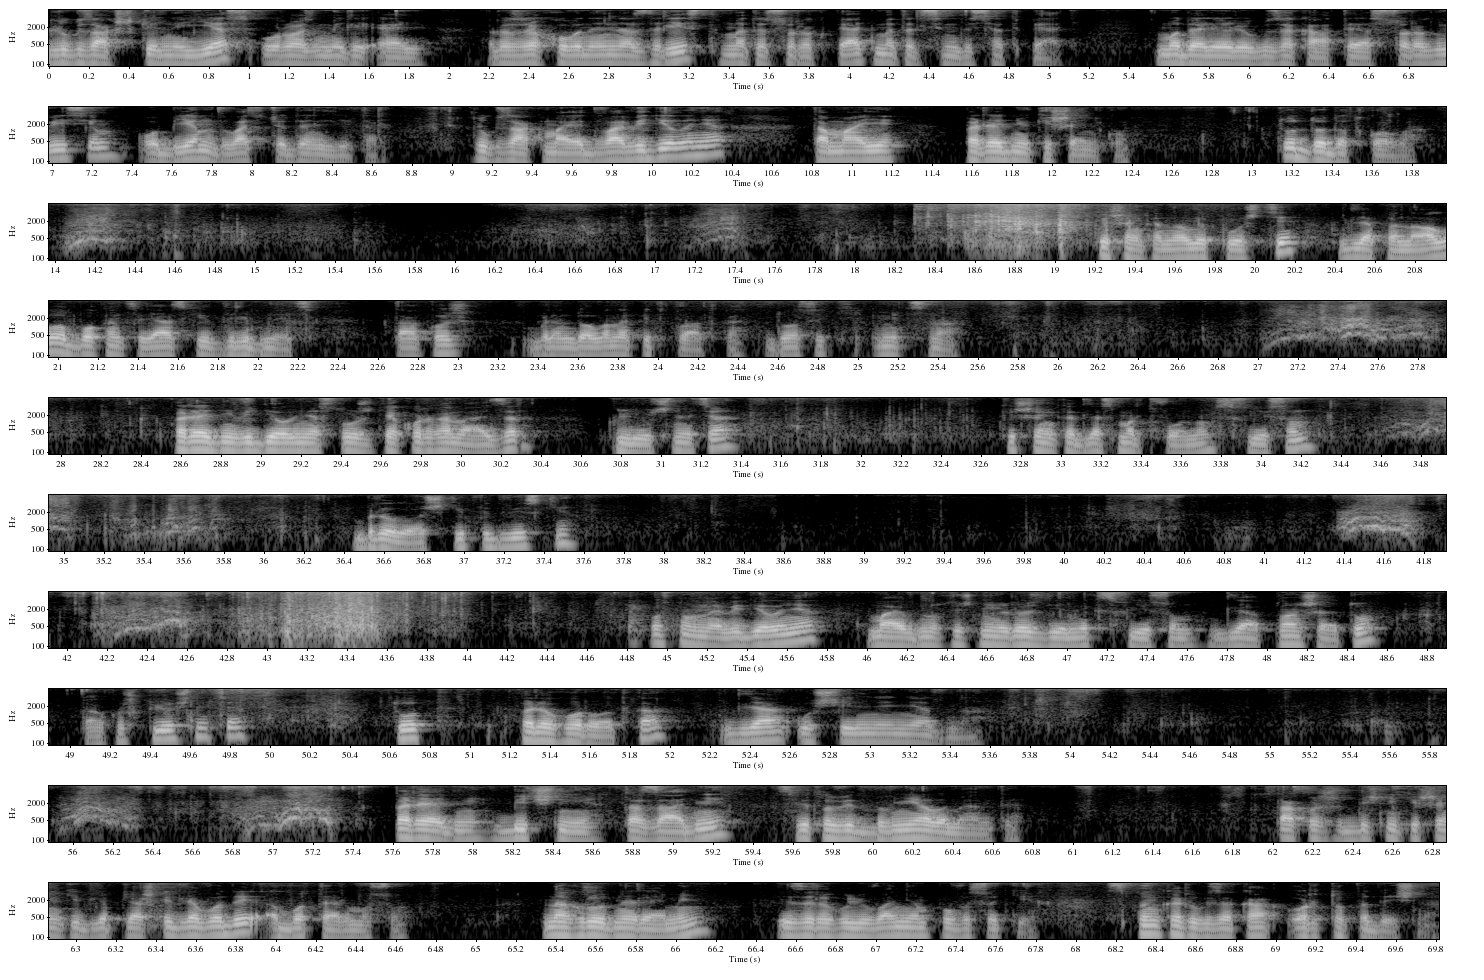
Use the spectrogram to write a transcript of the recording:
Рюкзак шкільний ЄС у розмірі L, розрахований на зріст 1,45 м. Модель рюкзака ТС-48, об'єм 21 літр. Рюкзак має два відділення та має передню кишеньку. Тут додатково. Кишенька на липушці для пеналу або канцелярських дрібниць. Також брендована підкладка, досить міцна. Переднє відділення служить як органайзер, ключниця, кишенька для смартфону з флісом, брелочки підвіски. Основне відділення має внутрішній роздільник з флісом для планшету, також ключниця. Тут перегородка для ущільнення дна. Передні, бічні та задні світловідбивні елементи. Також бічні кишеньки для пляшки для води або термосу. Нагрудний ремінь із регулюванням по висоті. Спинка рюкзака ортопедична.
